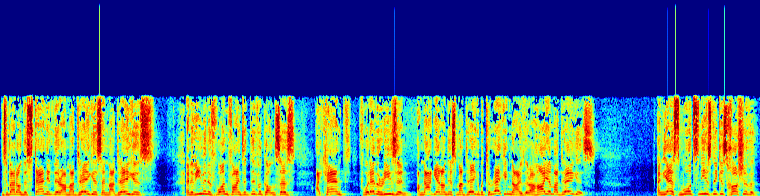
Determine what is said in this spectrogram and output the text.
It's about understanding there are madregas and madregas. And if even if one finds it difficult and says, I can't, for whatever reason, I'm not yet on this madrega, but to recognize there are higher madregas. And yes, more is chosheva.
